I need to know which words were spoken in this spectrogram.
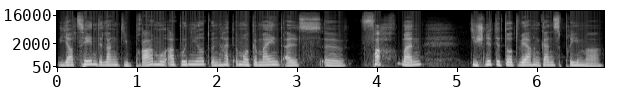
jahrzehntelang die Bramo abonniert und hat immer gemeint als äh, Fachmann, die Schnitte dort wären ganz prima.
